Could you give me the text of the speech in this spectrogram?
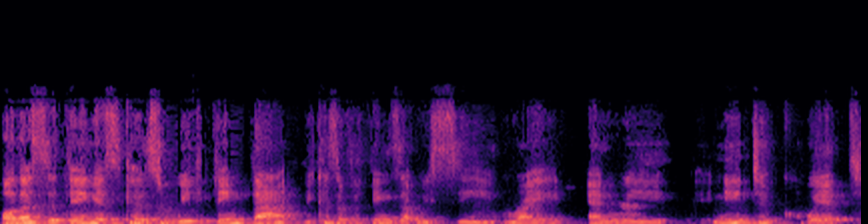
well, that's the thing is because we think that because of the things that we see, right? And we need to quit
